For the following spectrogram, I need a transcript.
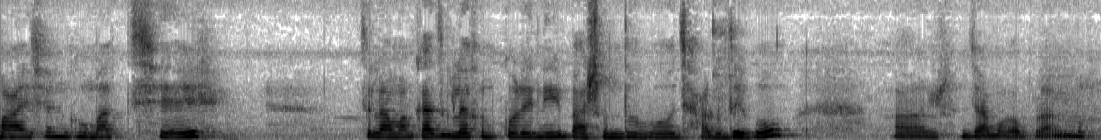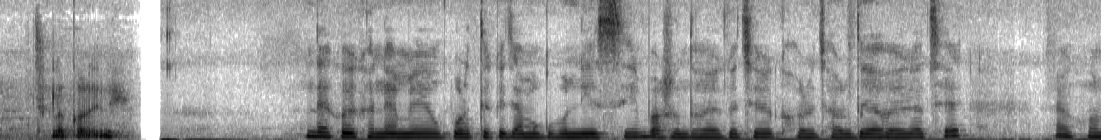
মা ঈশান ঘুমাচ্ছে। চলো, আমার কাজগুলো এখন করে নিই। বাসন ধোবো, ঝাড়ু দেবো, আর জামা কাপড় আনব। চলো, করে নিই। দেখো, এখানে আমি উপর থেকে জামা কাপড় নিয়ে এসেছি। বাসন হয়ে গেছে, ঘর ঝাড়ু দেওয়া হয়ে গেছে। এখন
